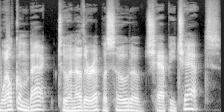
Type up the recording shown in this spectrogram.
Welcome back to another episode of Chappy Chats.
